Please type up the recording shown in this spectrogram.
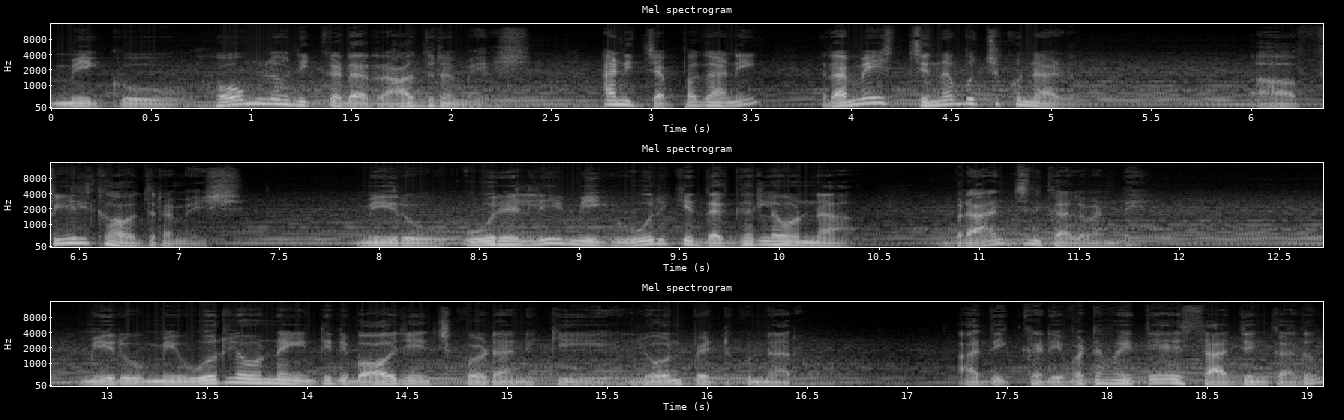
మీకు హోమ్ లోన్ ఇక్కడ రాదు రమేష్ అని చెప్పగానే రమేష్ చిన్నబుచ్చుకున్నాడు. ఫీల్ కావద్దు రమేష్. మీరు ఊరెళ్ళి మీ ఊరికి దగ్గరలో ఉన్న బ్రాంచ్ని కలవండి. మీరు మీ ఊర్లో ఉన్న ఇంటిని బాగు చేయించుకోవడానికి లోన్ పెట్టుకున్నారు. అది ఇక్కడ ఇవ్వటం అయితే సాధ్యం కాదు.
